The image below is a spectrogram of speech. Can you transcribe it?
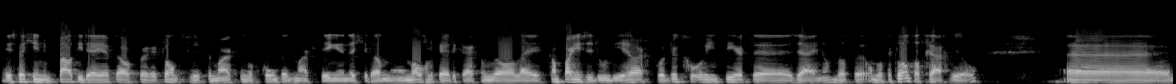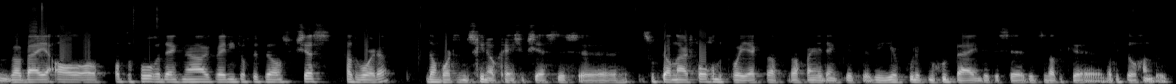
is dat je een bepaald idee hebt over klantgerichte marketing of content marketing. En dat je dan mogelijkheden krijgt om wel allerlei campagnes te doen die heel erg productgeoriënteerd zijn, omdat, omdat de klant dat graag wil. Uh, waarbij je al van tevoren denkt, nou, ik weet niet of dit wel een succes gaat worden. Dan wordt het misschien ook geen succes. Dus uh, zoek dan naar het volgende project wat, waarvan je denkt, dit, hier voel ik me goed bij en dit is, uh, dit is wat, ik, wat ik wil gaan doen.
